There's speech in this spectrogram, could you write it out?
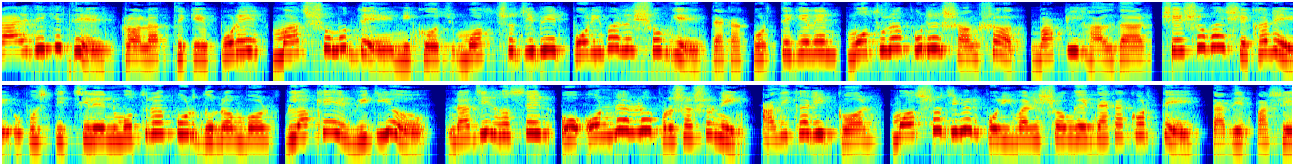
রায়দিঘিতে ট্রলার থেকে পড়ে মাঝ সমুদ্রে নিখোঁজ মৎস্যজীবীর পরিবারের সঙ্গে দেখা করতে গেলেন মথুরাপুরের সাংসদ বাপি হালদার। সে সময় সেখানে উপস্থিত ছিলেন মথুরাপুর দু নম্বর ব্লকের ভিডিও নাজির হোসেন ও অন্যান্য প্রশাসনিক আধিকারিকগণ। মৎস্যজীবীর পরিবারের সঙ্গে দেখা করতে তাদের পাশে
